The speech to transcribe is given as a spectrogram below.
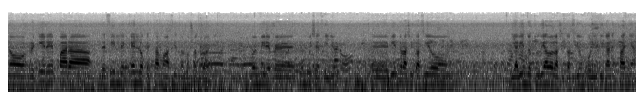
nos requiere para decirle qué es lo que estamos haciendo nosotros aquí. Pues mire, pues, es muy sencillo. Eh, viendo la situación y habiendo estudiado la situación política en España,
